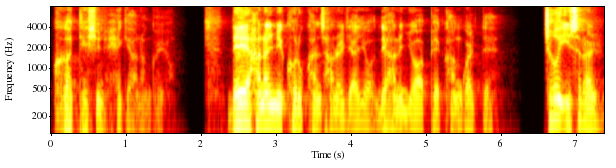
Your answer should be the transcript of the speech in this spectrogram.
그가 대신 회개하는 거예요. 내 하나님이 거룩한 산을 대하여 내 하나님 요 앞에 간구할 때 저 이스라엘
